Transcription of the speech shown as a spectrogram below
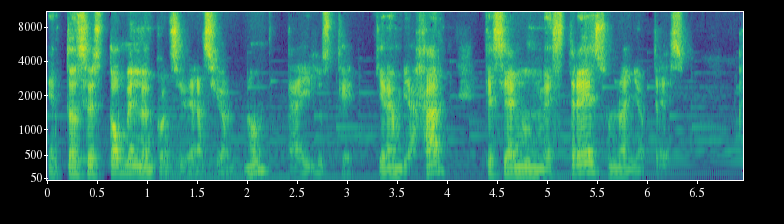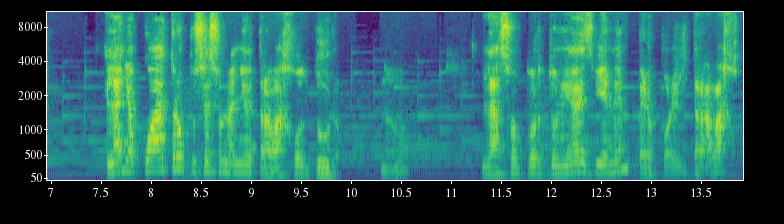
Entonces, tómenlo en consideración, ¿no? Ahí los que quieran viajar, que sean un mes 3, un año 3. El año 4, pues es un año de trabajo duro, ¿no? Las oportunidades vienen, pero por el trabajo.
